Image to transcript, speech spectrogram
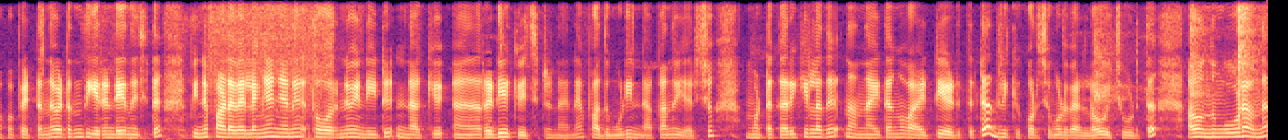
അപ്പോൾ പെട്ടെന്ന് പെട്ടെന്ന് തീരണ്ടേന്ന് വെച്ചിട്ട് പിന്നെ പടവലങ്ങ ഞാൻ തോരന് വേണ്ടിയിട്ട് ഉണ്ടാക്കി റെഡിയാക്കി വെച്ചിട്ടുണ്ടായിരുന്നു. അപ്പോൾ അതും കൂടി ഉണ്ടാക്കാമെന്ന് വിചാരിച്ചു. മുട്ടക്കറിക്കുള്ളത് നന്നായിട്ട് അങ്ങ് വഴറ്റിയെടുത്തിട്ട് അതിലേക്ക് കുറച്ചും കൂടി വെള്ളം ഒഴിച്ചു കൊടുത്ത് അതൊന്നും കൂടെ ഒന്ന്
